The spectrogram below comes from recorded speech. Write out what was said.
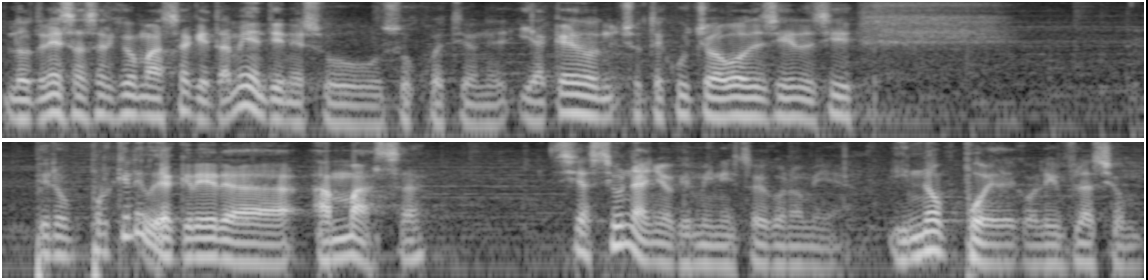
lo tenés a Sergio Massa, que también tiene su- sus cuestiones. Y acá es donde yo te escucho a vos decir, decir, pero ¿por qué le voy a creer a, a Massa si hace un año que es ministro de Economía y no puede con la inflación?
